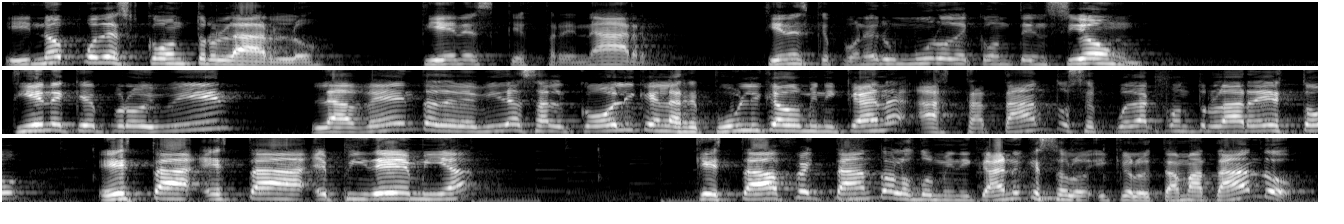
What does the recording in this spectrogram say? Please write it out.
y no puedes controlarlo, tienes que frenar, tienes que poner un muro de contención, tienes que prohibir la venta de bebidas alcohólicas en la República Dominicana hasta tanto se pueda controlar esto, esta, esta epidemia que está afectando a los dominicanos y que, lo, y que lo está matando.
